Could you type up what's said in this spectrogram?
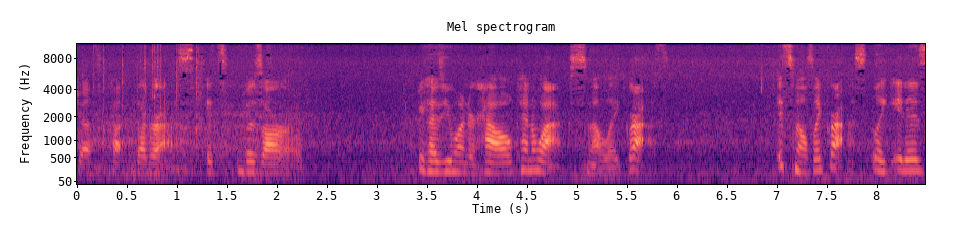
just cut the grass. It's bizarro. Because you wonder, how can wax smell like grass? It smells like grass. Like it is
